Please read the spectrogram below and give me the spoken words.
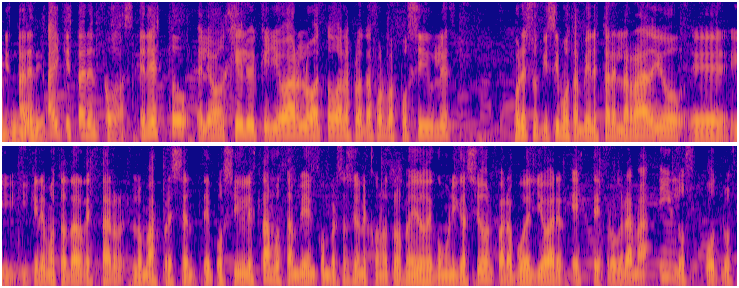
que, estar en, hay que estar en todas. En esto, el Evangelio hay que llevarlo a todas las plataformas posibles. Por eso quisimos también estar en la radio eh, y, queremos tratar de estar lo más presente posible. Estamos también en conversaciones con otros medios de comunicación para poder llevar este programa y los otros,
